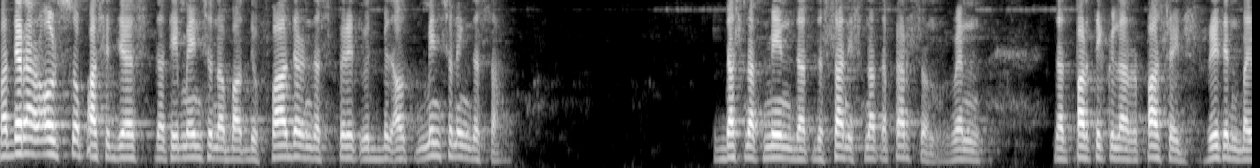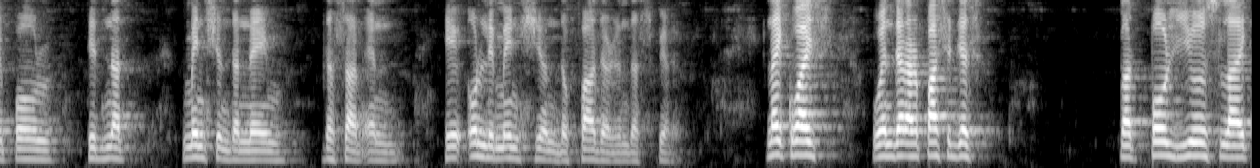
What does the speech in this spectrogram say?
But there are also passages that he mentioned about the Father and the Spirit without mentioning the Son. Does not mean that the Son is not a person when that particular passage written by Paul did not mention the name the Son and he only mentioned the Father and the Spirit. Likewise, when there are passages that Paul used like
